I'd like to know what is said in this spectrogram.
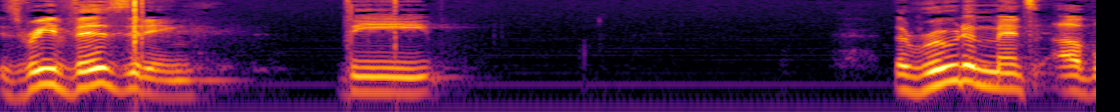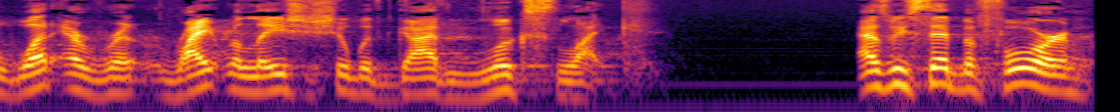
it's revisiting the, the rudiments of what a re- right relationship with God looks like. As we said before,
